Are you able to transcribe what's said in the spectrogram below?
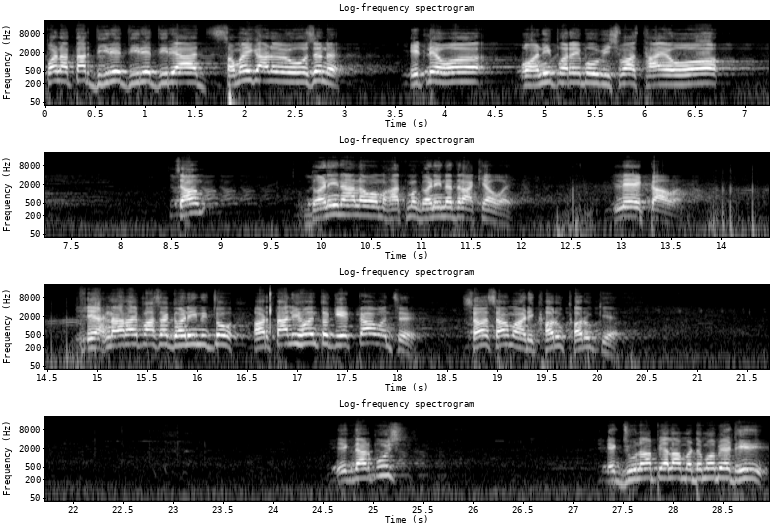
પણ અત્યારે ધીરે ધીરે ધીરે આ સમયગાળો એવો છે ને, એટલે હવે આની પર બહુ વિશ્વાસ થાય હો ચમ? ગણી ના લો આમ હાથમાં ગણીને જ રાખ્યા હોય. લે એકાવન. લેનારા પાસે ગણીને જો અડતાલીસ હોય ને તો કે એકાવન છે. સ સ માડી ખરું ખરું કે. એક દાડ પૂછ. એક જૂના પેલા મઢમાં બેઠી,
